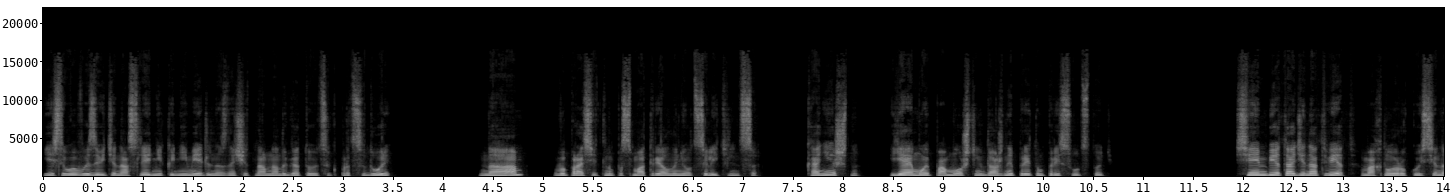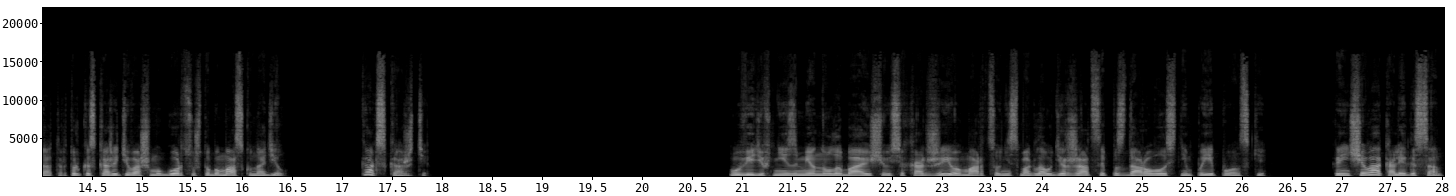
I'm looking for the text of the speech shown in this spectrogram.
«Если вы вызовете наследника немедленно, значит, нам надо готовиться к процедуре?» «Нам?» — вопросительно посмотрел на него целительница. «Конечно. Я и мой помощник должны при этом присутствовать». «Семь бед, один ответ», — махнул рукой сенатор. «Только скажите вашему горцу, чтобы маску надел». «Как скажете». Увидев неизменно улыбающегося Хаджиева, Марцева не смогла удержаться и поздоровалась с ним по-японски. «Кончева, коллега-сан».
